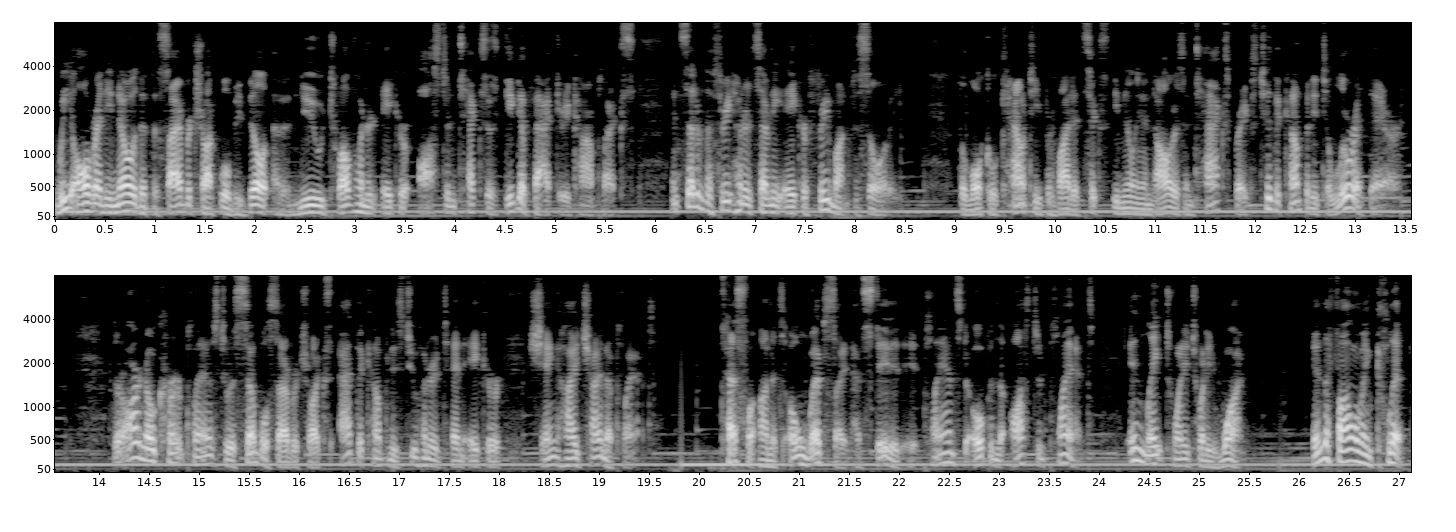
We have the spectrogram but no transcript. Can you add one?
we already know that the Cybertruck will be built at a new 1,200 acre Austin, Texas Gigafactory complex instead of the 370 acre Fremont facility. The local county provided $60 million in tax breaks to the company to lure it there. There are no current plans to assemble Cybertrucks at the company's 210 acre Shanghai, China plant. Tesla, on its own website, has stated it plans to open the Austin plant in late 2021. In the following clip,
